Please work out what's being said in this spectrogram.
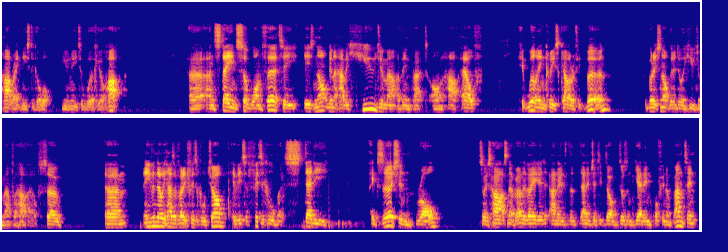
heart rate needs to go up. You need to work your heart uh, and staying sub 130 is not going to have a huge amount of impact on heart health. It will increase calorific burn, but it's not going to do a huge amount for heart health. So, um, even though he has a very physical job, if it's a physical but steady exertion role, so his heart's never elevated, and if the energetic dog doesn't get him puffing and panting,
